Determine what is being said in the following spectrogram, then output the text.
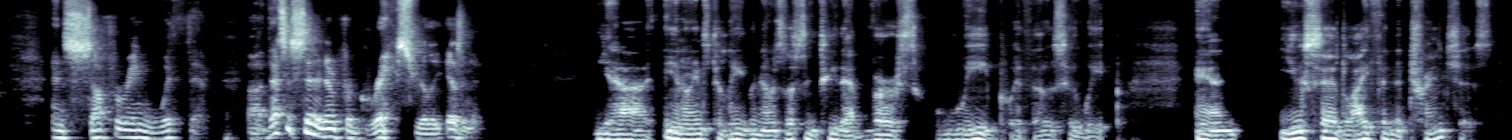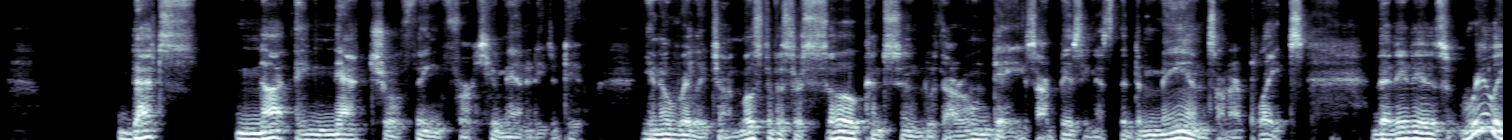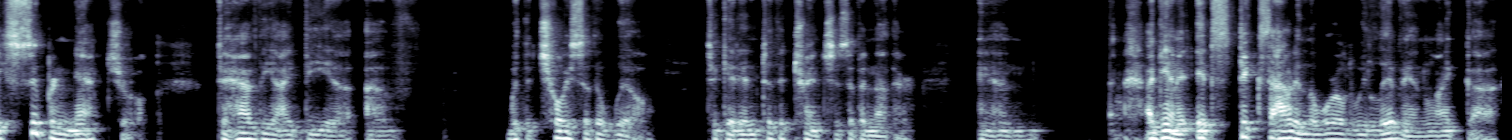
and suffering with them. Uh, that's a synonym for grace, really, isn't it? Yeah. You know, instantly when I was listening to that verse, weep with those who weep. And you said life in the trenches. That's not a natural thing for humanity to do. You know, really, John, most of us are so consumed with our own days, our busyness, the demands on our plates, that it is really supernatural to have the idea of, with the choice of the will, to get into the trenches of another. And again, it, it sticks out in the world we live in like, uh,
